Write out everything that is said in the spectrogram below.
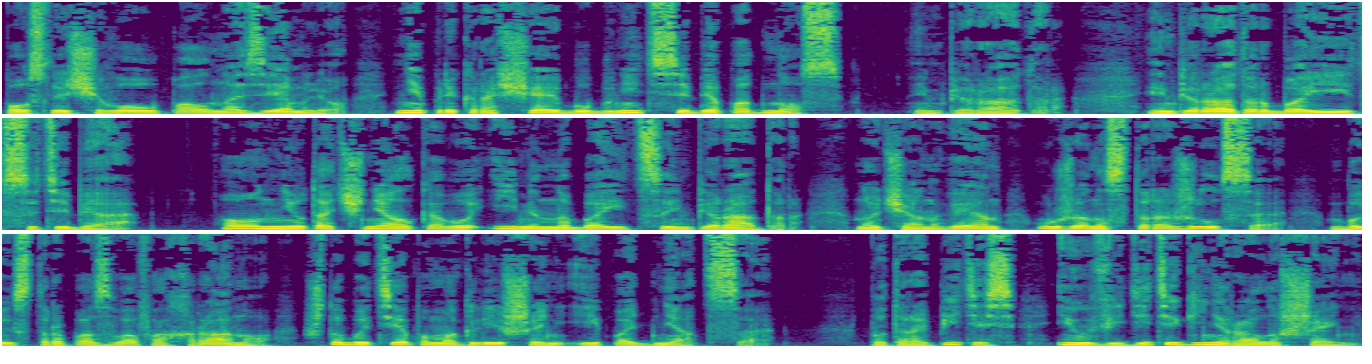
после чего упал на землю, не прекращая бубнить себе под нос. «Император! Император боится тебя!» Он не уточнял, кого именно боится император, но Чанген уже насторожился, быстро позвав охрану, чтобы те помогли Шень-И подняться. «Поторопитесь и уведите генерала Шень».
